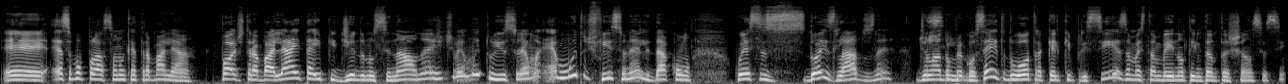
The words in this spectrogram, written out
é, essa população não quer trabalhar. Pode trabalhar e está aí pedindo no sinal, né? A gente vê muito isso. É, uma, é muito difícil, né? Lidar com, com esses dois lados, né? De um lado Sim. o preconceito, do outro aquele que precisa, mas também não tem tanta chance assim.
